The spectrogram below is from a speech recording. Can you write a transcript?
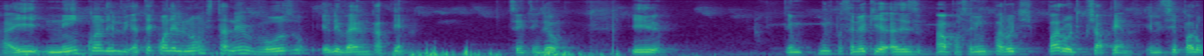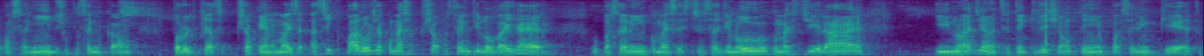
Aí nem quando ele, até quando ele não está nervoso, ele vai arrancar a pena. Você entendeu? E tem muito passarinho que às vezes, ah, o passarinho parou de, parou de puxar a pena. Ele separou o passarinho, deixou o passarinho calmo, parou de puxar, puxar a pena. Mas assim que parou, já começa a puxar o passarinho de novo, aí já era. O passarinho começa a estressar de novo, começa a tirar e não adianta. Você tem que deixar um tempo, o passarinho quieto.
